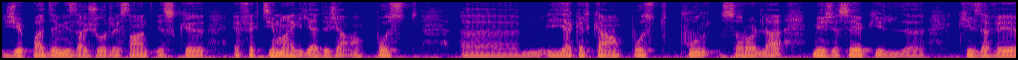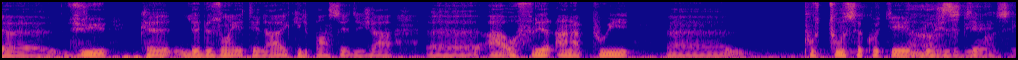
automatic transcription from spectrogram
J'ai pas de mise à jour récente. Est-ce que effectivement il y a déjà un poste euh, il y a quelqu'un en poste pour ce rôle-là, mais je sais qu'ils euh, qu'ils avaient euh, vu que le besoin était là et qu'ils pensaient déjà euh, à offrir un appui pour tout ce côté Ah, logistique aussi.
